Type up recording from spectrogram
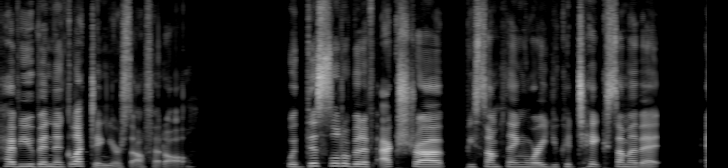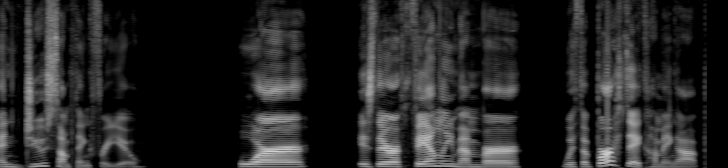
Have you been neglecting yourself at all? Would this little bit of extra be something where you could take some of it and do something for you? Or is there a family member with a birthday coming up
